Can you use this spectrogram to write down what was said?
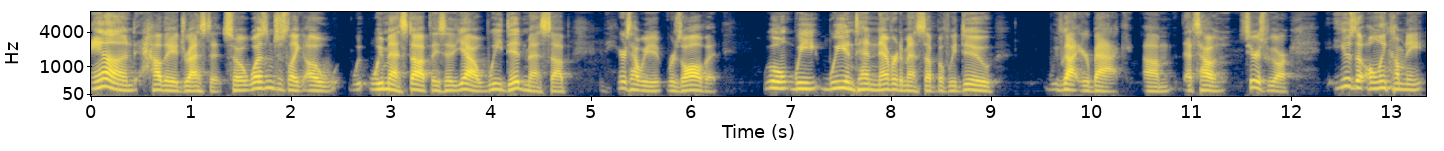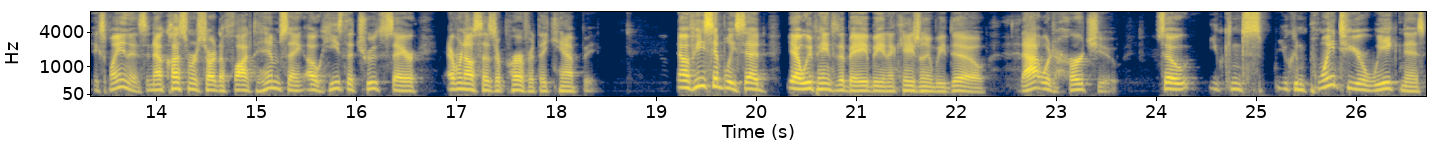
and how they addressed it. So it wasn't just like, "Oh, we, messed up." They said, "Yeah, we did mess up. And here's how we resolve it. We will we we intend never to mess up. If we do, we've got your back. Um, that's how serious we are. He was the only company explaining this, and now customers started to flock to him, saying, "Oh, he's the truth sayer. Everyone else says they're perfect. They can't be." Now, if he simply said, "Yeah, we painted a baby, and occasionally we do," that would hurt you. So you can you can point to your weakness,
